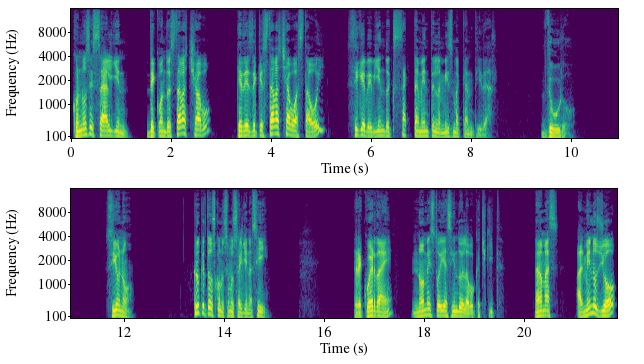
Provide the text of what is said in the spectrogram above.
¿Conoces a alguien de cuando estabas chavo que desde que estabas chavo hasta hoy sigue bebiendo exactamente en la misma cantidad? Duro. ¿Sí o no? Creo que todos conocemos a alguien así. Recuerda, ¿eh? No me estoy haciendo de la boca chiquita. Nada más, al menos yo,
